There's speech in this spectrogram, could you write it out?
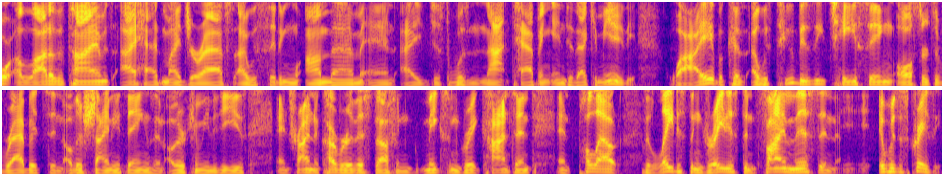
for a lot of the times I had my giraffes, I was sitting on them and I just was not tapping into that community. Why? Because I was too busy chasing all sorts of rabbits and other shiny things and other communities and trying to cover this stuff and make some great content and pull out the latest and greatest and find this. And it was just crazy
